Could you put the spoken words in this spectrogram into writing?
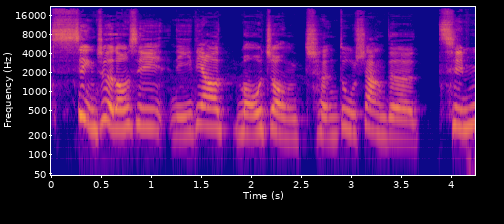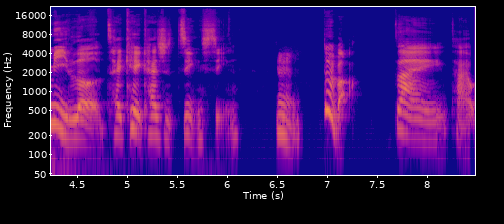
性这个东西，你一定要某种程度上的亲密了，才可以开始进行，嗯，对吧？在台湾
